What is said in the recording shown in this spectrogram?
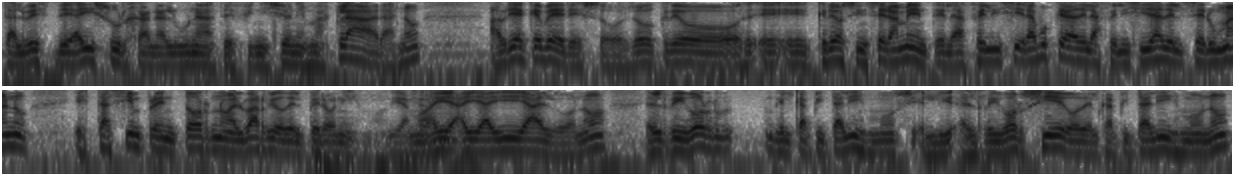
tal vez de ahí surjan algunas definiciones más claras no habría que ver eso. Yo creo, eh, eh, creo sinceramente, la felicidad, la búsqueda de la felicidad del ser humano está siempre en torno al barrio del peronismo. Digamos, hay, ahí algo, ¿no? El rigor del capitalismo, el, rigor ciego del capitalismo, ¿no?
